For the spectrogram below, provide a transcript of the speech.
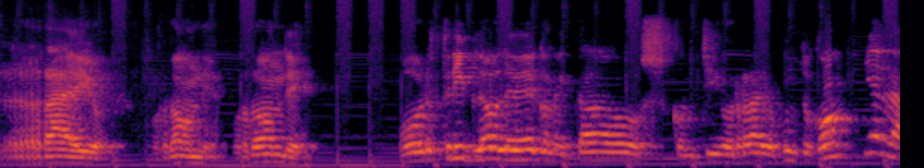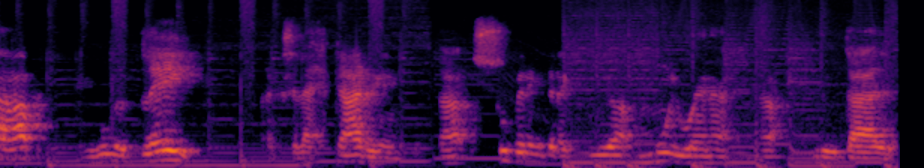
Radio. ¿Por dónde? ¿Por dónde? Por www.conectadoscontigoradio.com y en la app de Google Play para que se la descarguen. Está súper interactiva, muy buena, está brutal.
